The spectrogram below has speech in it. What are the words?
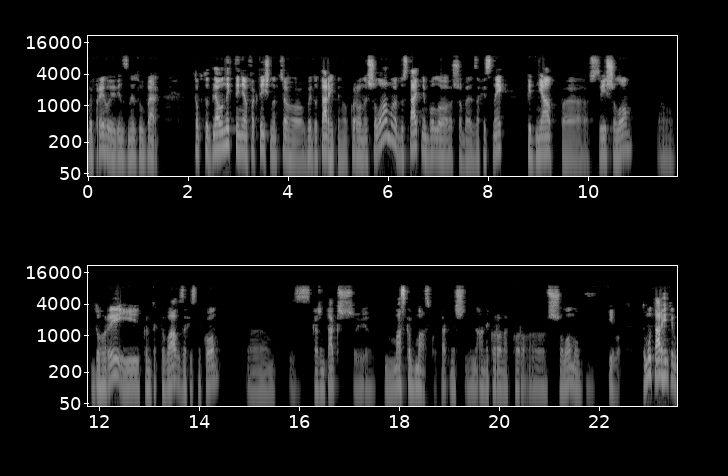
випригує він знизу вверх. Тобто для уникнення фактично цього виду таргетингу короною шолому достатньо було, щоб захисник підняв е, свій шолом е, догори і контактував з захисником, е, скажімо так, маска в маску, так? а не корона коро- шолому в тіло. Тому таргетинг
